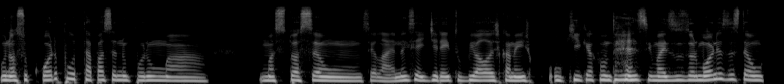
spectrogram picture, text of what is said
o nosso corpo tá passando por uma uma situação, sei lá, eu não sei direito biologicamente o que que acontece, mas os hormônios estão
